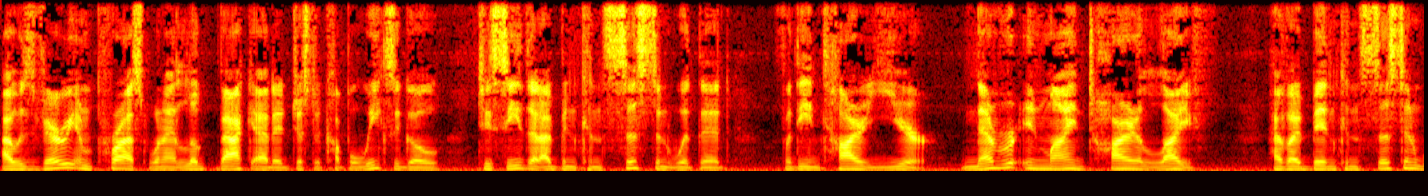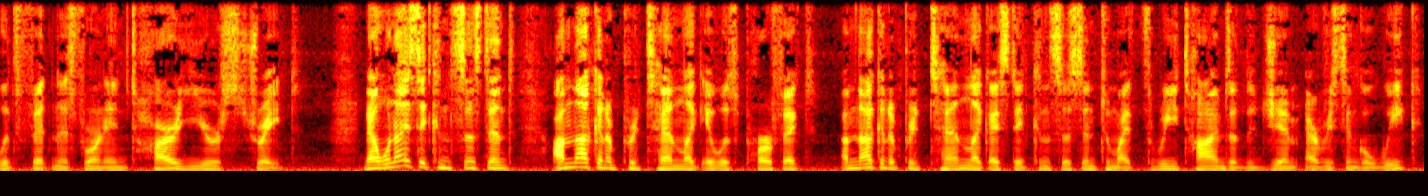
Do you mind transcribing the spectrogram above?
I was very impressed when I looked back at it just a couple weeks ago to see that I've been consistent with it for the entire year. Never in my entire life have I been consistent with fitness for an entire year straight. Now, when I say consistent, I'm not going to pretend like it was perfect. I'm not going to pretend like I stayed consistent to my three times at the gym every single week.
